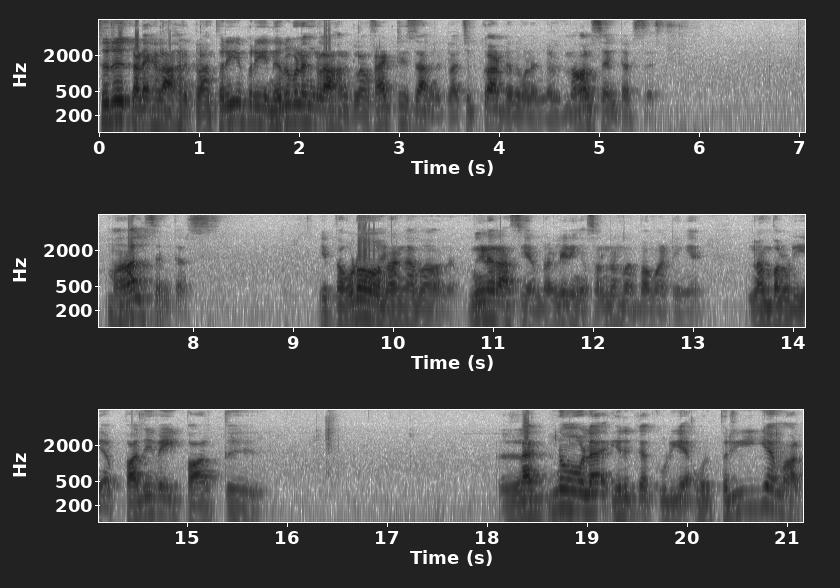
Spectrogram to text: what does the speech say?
சிறு கடைகளாக இருக்கலாம் பெரிய பெரிய நிறுவனங்களாக இருக்கலாம் ஃபேக்ட்ரிஸாக இருக்கலாம் சிப்காட் நிறுவனங்கள் மால் சென்டர்ஸு மால் சென்டர்ஸ் இப்போ கூட நாங்கள் மீனராசி என்பர்களே நீங்கள் சொன்ன நம்ப மாட்டீங்க. நம்மளுடைய பதிவை பார்த்து லக்னோவில் இருக்கக்கூடிய ஒரு பெரிய மால்.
